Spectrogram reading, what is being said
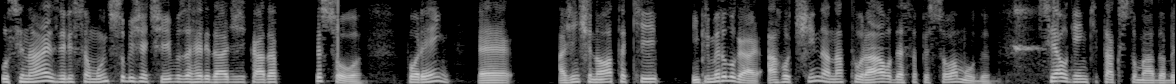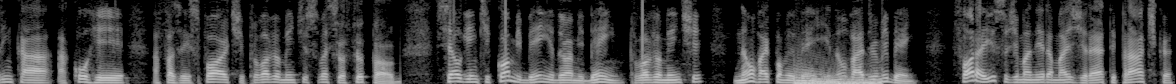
Os sinais, eles são muito subjetivos à realidade de cada pessoa. Porém, é, a gente nota que, em primeiro lugar, a rotina natural dessa pessoa muda. Se é alguém que está acostumado a brincar, a correr, a fazer esporte, provavelmente isso vai ser afetado. Se é alguém que come bem e dorme bem, provavelmente não vai comer bem e não vai dormir bem. Fora isso, de maneira mais direta e prática,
